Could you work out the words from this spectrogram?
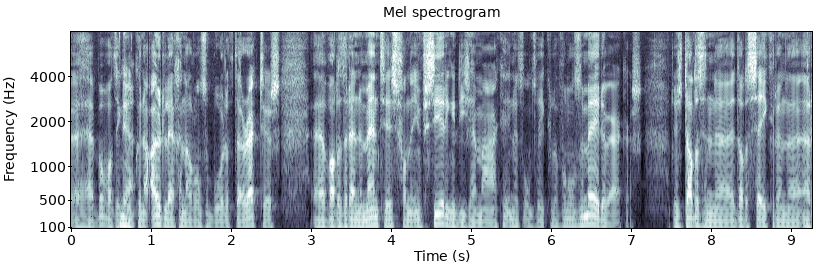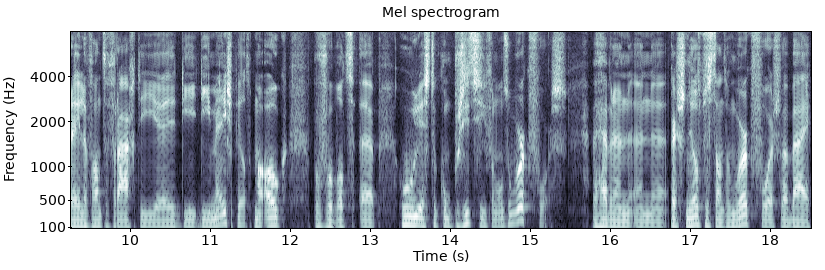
hebben. Want ik Ja. wil kunnen uitleggen naar onze board of directors eh, wat het rendement is van de investeringen die zij maken in het ontwikkelen van onze medewerkers. Dus dat is, een, eh, dat is zeker een, eh, een relevante vraag die, eh, die, die meespeelt. Maar ook bijvoorbeeld, eh, hoe is de compositie van onze workforce? We hebben een, een eh, personeelsbestand, een workforce, waarbij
